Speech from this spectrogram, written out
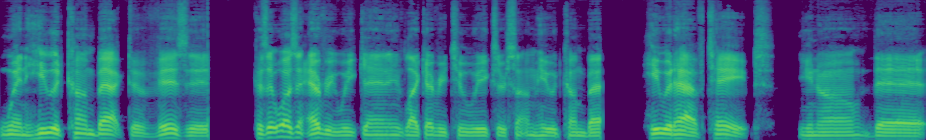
when he would come back to visit, because it wasn't every weekend, like every two weeks or something, he would come back. He would have tapes, you know, that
